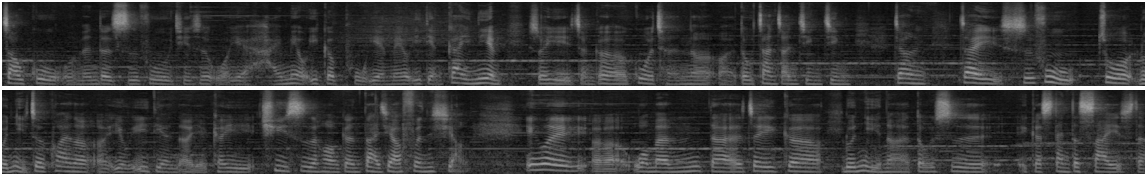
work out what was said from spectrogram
照顾我们的师父，其实我也还没有一个谱，也没有一点概念，所以整个过程呢，呃，都战战兢兢，这样。在师父坐轮椅这块呢，呃，有一点呢，也可以趣事哈，跟大家分享。因为呃，我们的这一个轮椅呢，都是一个 standard size 的。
